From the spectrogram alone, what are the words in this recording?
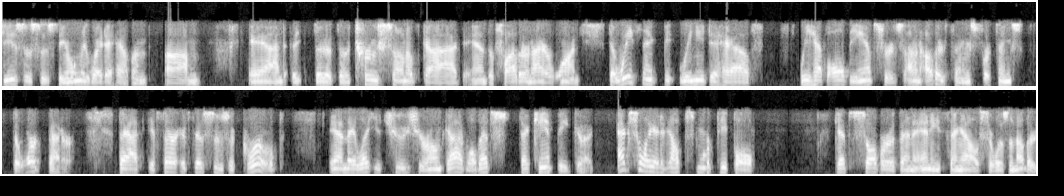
Jesus is the only way to heaven, um, and the, the the true Son of God and the Father and I are one, that we think we need to have we have all the answers on other things for things that work better. That if there if this is a group and they let you choose your own God, well that's that can't be good. Actually, it helps more people get sober than anything else. There was another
